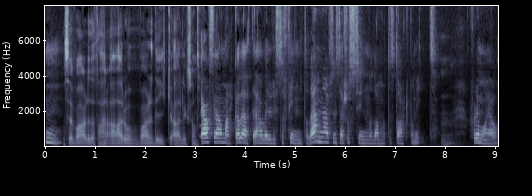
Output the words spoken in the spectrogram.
Og se hva er det dette her er, og hva er det det ikke er, liksom. Ja, for jeg har merka at jeg har veldig lyst til å finne ut av det, men jeg syns det er så synd å da måtte starte på nytt. For det må jeg jo.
